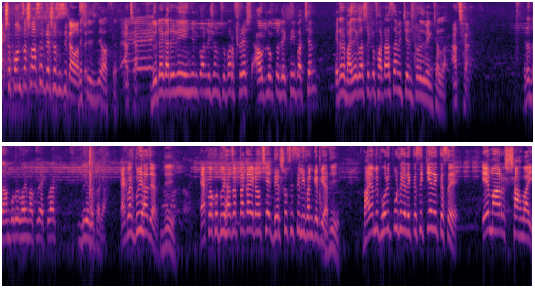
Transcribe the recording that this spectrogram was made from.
একশো পঞ্চাশও আছে দেড়শো সিসিটাও আছে। দেড়শো সিসি আছে। আচ্ছা। দুইটা গাড়িরই engine condition super fresh outlook তো দেখতেই পাচ্ছেন। এটার ভাইজা গ্লাস একটু ফাটা আছে আমি চেঞ্জ করে দেবো ইনশাল্লাহ আচ্ছা। এটার দাম পড়বে ভাই মাত্র এক লাখ দুই হাজার টাকা। এক লাখ দুই হাজার? জি। এক লক্ষ দুই হাজার টাকা এটা হচ্ছে দেড়শো সিসি লিফান কেপিআর জি। ভাই আমি ফরিদপুর থেকে দেখতেছি কে দেখতেছে? এম আর শাহ ভাই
